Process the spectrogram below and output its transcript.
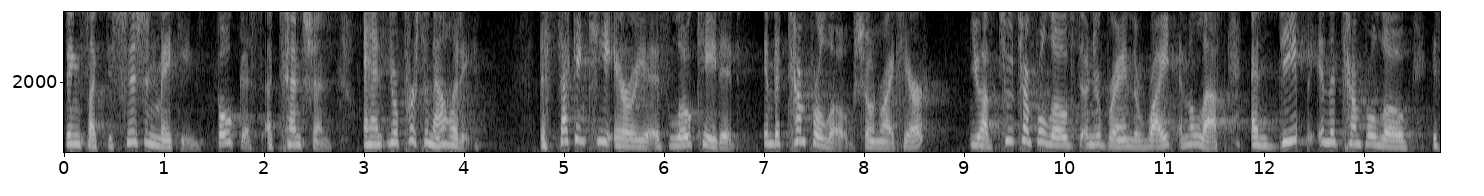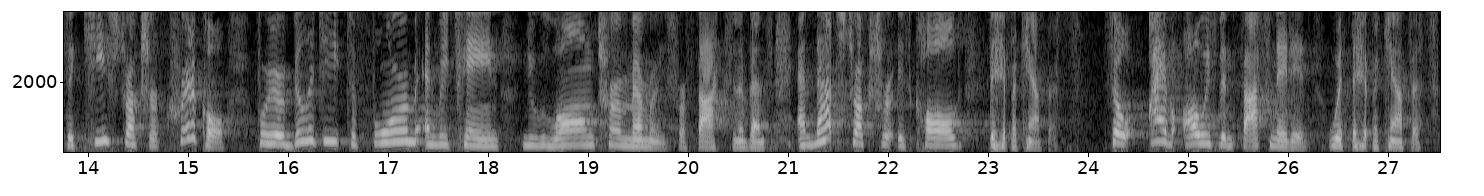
things like decision making, focus, attention, and your personality. The second key area is located in the temporal lobe, shown right here. You have two temporal lobes in your brain, the right and the left, and deep in the temporal lobe is a key structure critical for your ability to form and retain new long term memories for facts and events. And that structure is called the hippocampus. So I've always been fascinated with the hippocampus.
